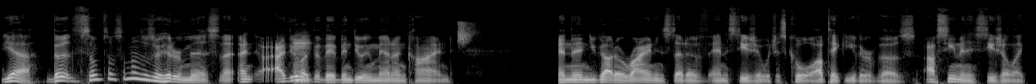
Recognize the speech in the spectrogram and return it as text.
Yeah, the, some, some some those are hit or miss, and and I do Mm. like that they've been doing "Man Unkind," and then you got Orion instead of Anesthesia, which is cool. I'll take either of those. I've seen Anesthesia like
